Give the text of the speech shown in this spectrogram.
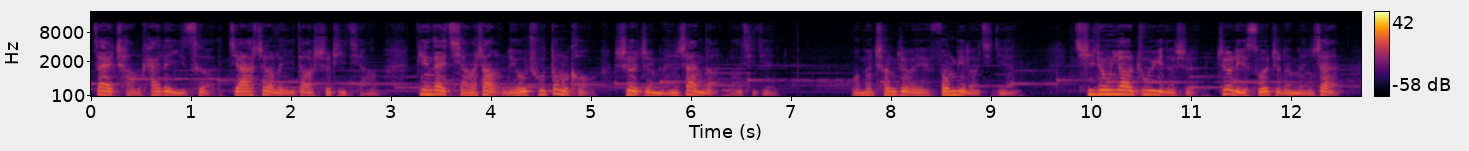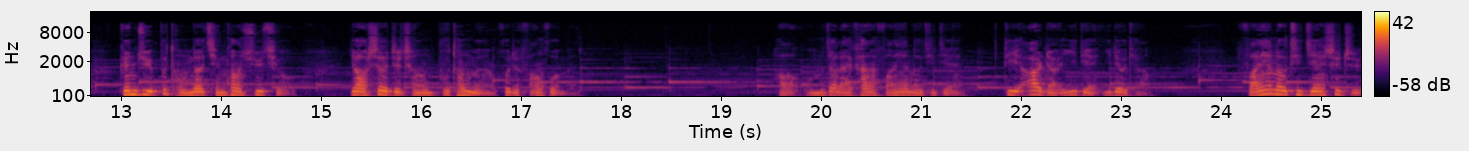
在敞开的一侧加设了一道实体墙，并在墙上留出洞口设置门扇的楼梯间，我们称之为封闭楼梯间。其中要注意的是，这里所指的门扇，根据不同的情况需求，要设置成普通门或者防火门。好，我们再来看防烟楼梯间，第二点一点一六条。防烟楼梯间是指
